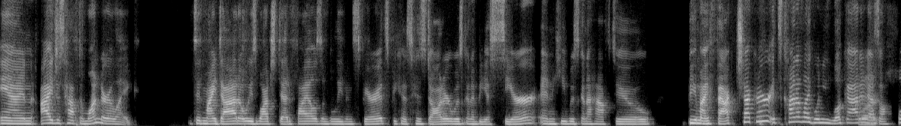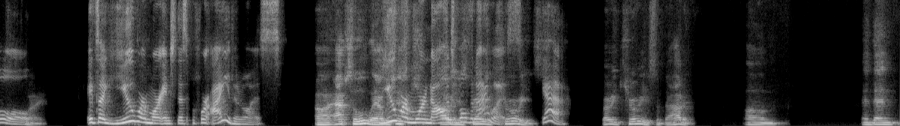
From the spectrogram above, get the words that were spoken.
and i just have to wonder like did my dad always watch dead files and believe in spirits because his daughter was going to be a seer and he was going to have to be my fact checker. It's kind of like when you look at it Right. as a whole, Right. it's like you were more into this before I even was. Uh, absolutely. I You were more I knowledgeable just than I was. Curious. Yeah. Very curious about it. Um, and then,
